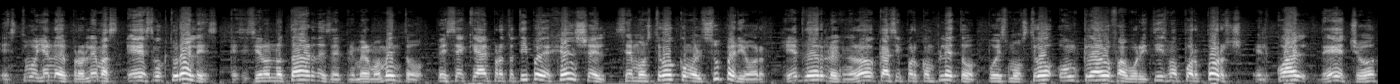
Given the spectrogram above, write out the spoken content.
estuvo lleno de problemas estructurales que se hicieron notar desde el primer momento. Pese a que al prototipo de Henschel se mostró como el superior, Hitler lo ignoró casi por completo, pues mostró un claro favoritismo por Porsche, el cual, de hecho,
